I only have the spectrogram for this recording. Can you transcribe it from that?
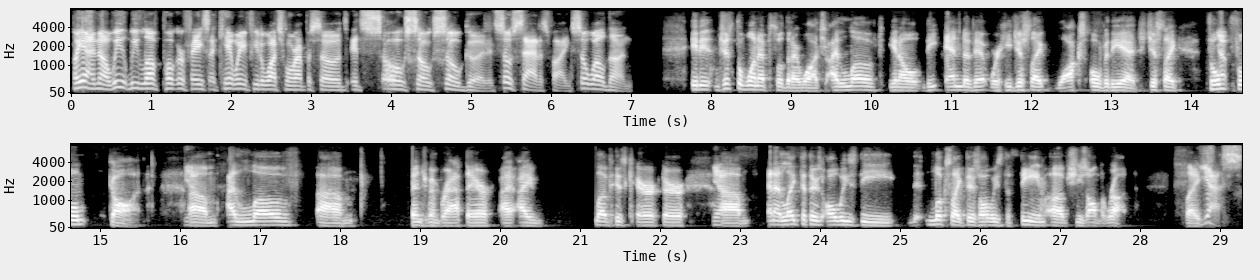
but yeah, no, we we love Poker Face. I can't wait for you to watch more episodes. It's so so so good. It's so satisfying, so well done. It is just the one episode that I watched. I loved, you know, the end of it where he just like walks over the edge, just like thump Yep. thump gone. Yeah. Um, I love um, Benjamin Bratt there. I, I love his character. Yeah. Um, and I like that there's always the it looks like there's always the theme of she's on the run. Like Yes.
